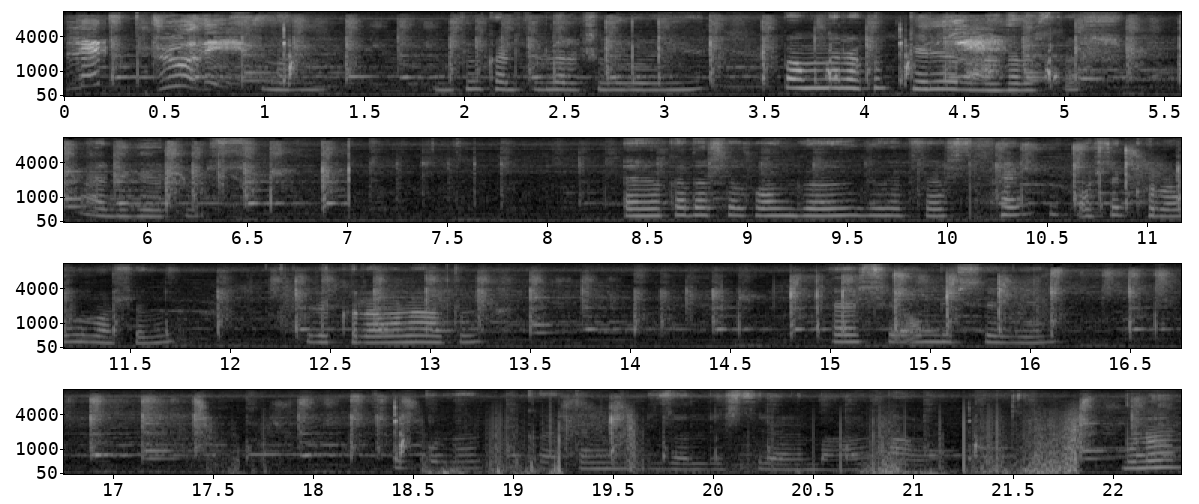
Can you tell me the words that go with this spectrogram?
Let's do this. Bakın, Bütün kaliteler açılıyor. Ben bunları yapıp geliyorum arkadaşlar. Hadi görüşürüz. Evet arkadaşlar falan gibi hepsini ilk başta kravı başladım. Şöyle karavanı aldım. Her şey 11 seviye. Bunun karaktemi güzelleştirelim bakalım. Bunun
